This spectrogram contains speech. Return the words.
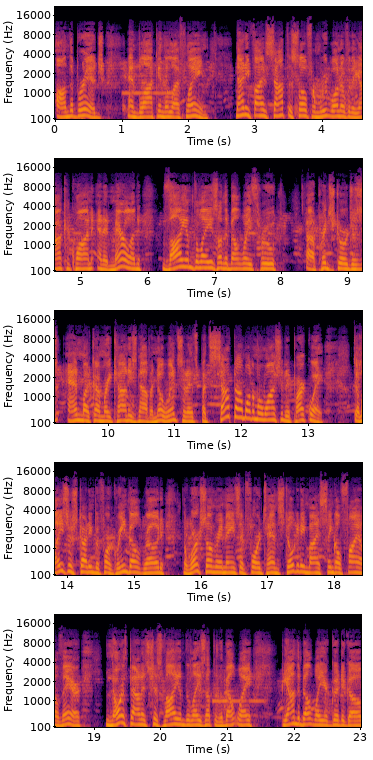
on the bridge and blocking the left lane. 95 south is slow from Route 1 over the Occoquan. And in Maryland, volume delays on the Beltway through uh, Prince George's and Montgomery counties now, but no incidents. But southbound Baltimore Washington Parkway, delays are starting before Greenbelt Road. The work zone remains at 410, still getting by single file there. Northbound, it's just volume delays up to the Beltway. Beyond the Beltway, you're good to go.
